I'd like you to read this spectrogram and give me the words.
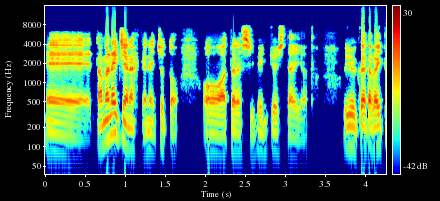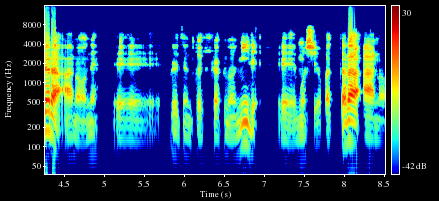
えー、玉ねぎじゃなくてね、ちょっと新しい勉強したいよという方がいたら、あのね、えー、プレゼント企画の2で、えー、もしよかったら、あの、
